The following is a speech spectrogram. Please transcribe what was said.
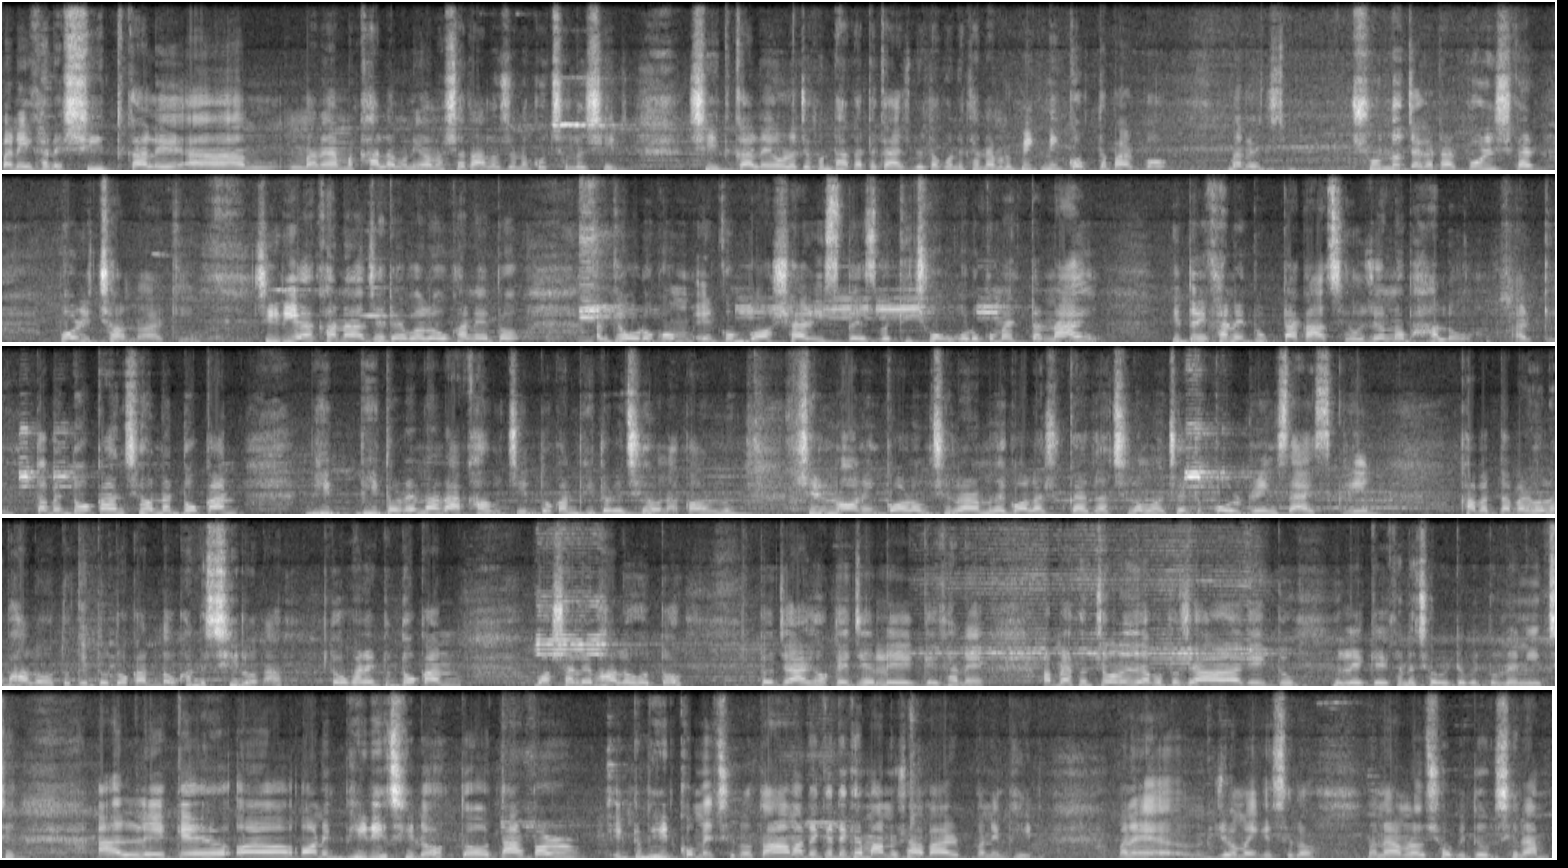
মানে এখানে শীতকালে মানে আমার খালামণি আমার সাথে আলোচনা করছিল শীত, শীতকালে ওরা যখন ঢাকা থেকে আসবে তখন এখানে আমরা পিকনিক করতে পারব। মানে সুন্দর জায়গাটা আর পরিষ্কার, পরিচ্ছন্ন আর কি। চিড়িয়াখানা যেটা বলো ওখানে তো আর কি ওরকম এরকম বসার স্পেস বা কিছু ওরকম একটা নাই। কিন্তু এখানে টুকটাক আছে, ওই জন্য ভালো আর কি। তবে দোকান ছিল না, দোকান ভিতরে না রাখা উচিত, দোকান ভিতরে ছিল না। কারণ সেদিন অনেক গরম ছিল আর আমাদের গলা শুকায় যাচ্ছিল, মনে হচ্ছে একটু কোল্ড ড্রিঙ্কস আইসক্রিম খাবার দাবার হলে ভালো হতো, কিন্তু দোকান ওখানে ছিল না। তো ওখানে একটু দোকান বসালে ভালো হতো। তো যাই হোক, এই যে লেক এখানে, আমরা এখন চলে যাব, তো যাওয়ার আগে একটু লেকে এখানে ছবি টবি তুলে নিয়েছি। আর লেকে অনেক ভিড়ই ছিল, তো তারপর একটু ভিড় কমেছিল। তো আমাদেরকে দেখে মানুষ আবার মানে ভিড় মানে জমে গেছিল। মানে আমরাও ছবি তুলছিলাম।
